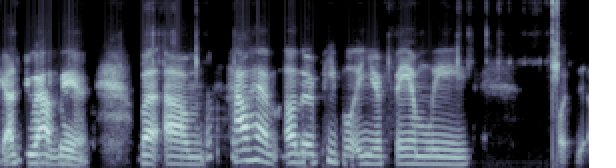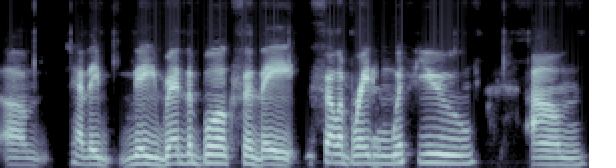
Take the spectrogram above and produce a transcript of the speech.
got you out there. But um, how have other people in your family? Um, have they they read the books? Are they celebrating with you? Um,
